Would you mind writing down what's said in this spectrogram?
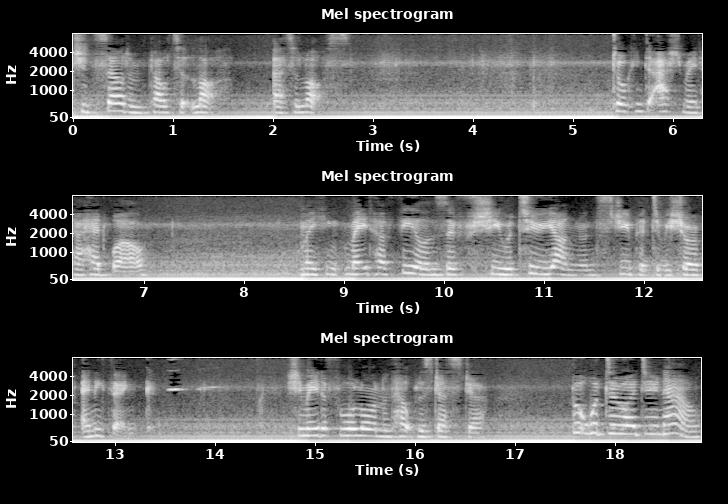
She'd seldom felt at, lo- at a loss. Talking to Ash made her head whirl, making made her feel as if she were too young and stupid to be sure of anything. She made a forlorn and helpless gesture. But what do I do now?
